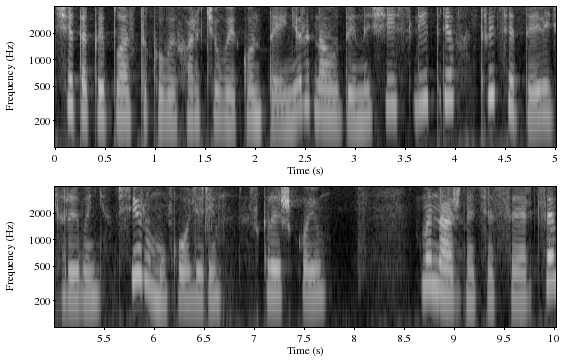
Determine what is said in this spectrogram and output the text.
Ще такий пластиковий харчовий контейнер на 1,6 літрів 39 гривень в сірому кольорі з кришкою. Менажниця серце,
